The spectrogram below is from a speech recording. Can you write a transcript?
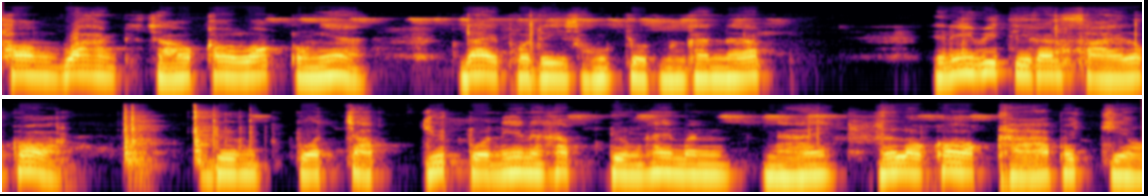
ช่องว่างที่จะเอาเข้าล็อกตรงเนี้ยได้พอดีสองจุดเหมือนกันนะครับทีนี้วิธีการใส่แล้วก็ดึงตัวจับยึดตัวนี้นะครับ ดึงให้มันหงาย แล้วเราก็ขาไปเกี่ยว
